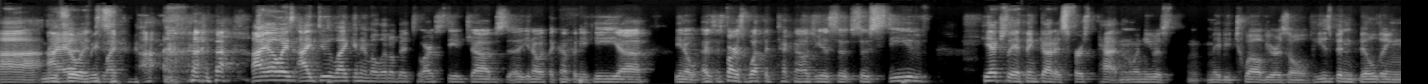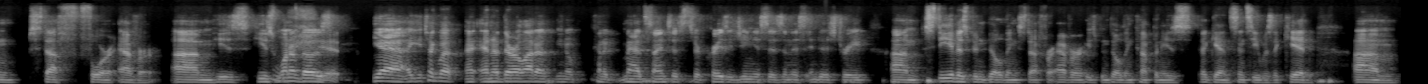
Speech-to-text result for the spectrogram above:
uh, I too, always like, I always, I do liken him a little bit to our Steve Jobs, uh, you know, at the company. He, uh, you know, as, as far as what the technology is. So, so Steve he actually, I think, got his first patent when he was maybe 12 years old. He's been building stuff forever. Um, he's he's one of those. Shit. Yeah, you talk about, and there are a lot of you know kind of mad scientists or crazy geniuses in this industry. Um, Steve has been building stuff forever. He's been building companies again since he was a kid. Um,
